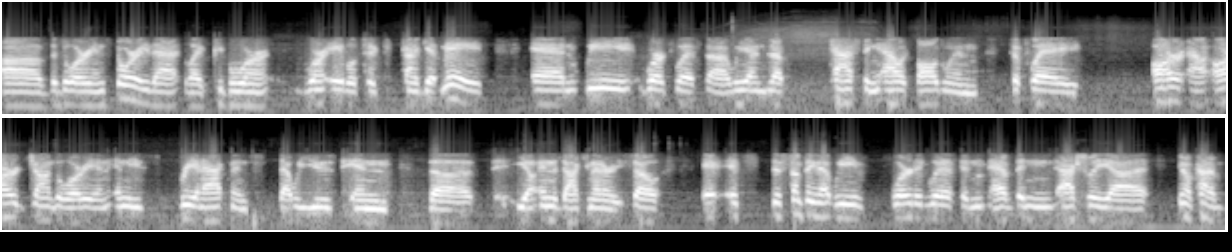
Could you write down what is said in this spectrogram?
of the DeLorean story that like people weren't weren't able to kind of get made. And we worked with uh, we ended up casting Alec Baldwin to play our our John DeLorean in these reenactments that we used in the you know in the documentary. So it, it's just something that we've flirted with and have been actually uh, you know kind of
